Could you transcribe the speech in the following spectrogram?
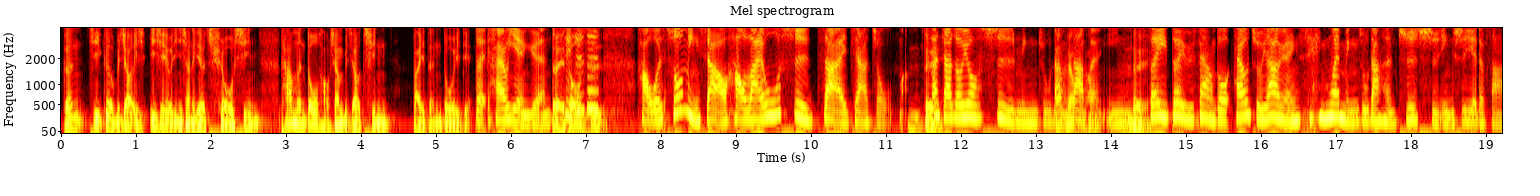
跟几个比较一一些有影响力的球星，他们都好像比较亲拜登多一点。对，还有演员，对，都其实是是。好，我说明一下哦，好莱坞是在加州嘛，对。那加州又是民主党大本营，嗯对。所以对于非常多，还有主要原因是因为民主党很支持影视业的发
